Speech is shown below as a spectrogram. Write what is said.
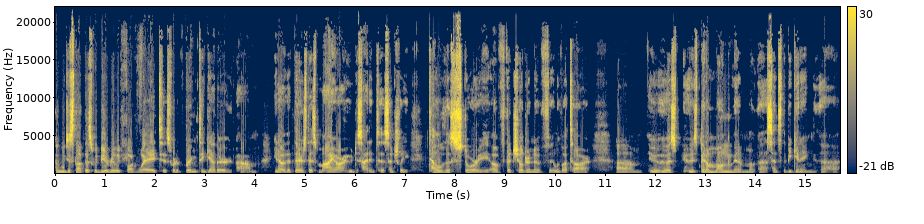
we just thought this would be a really fun way to sort of bring together, um, you know, that there's this Maiar who decided to essentially tell the story of the children of Iluvatar, um, who, who, has who has been among them uh, since the beginning, uh,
